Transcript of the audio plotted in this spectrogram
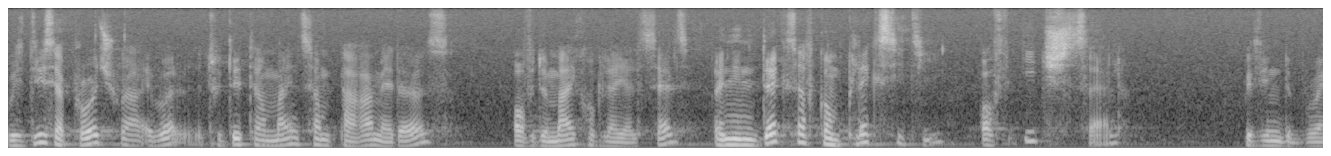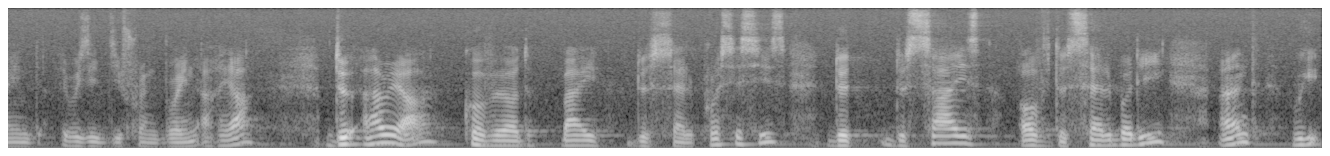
With this approach, we are able to determine some parameters of the microglial cells, an index of complexity of each cell within the brain, within different brain area, the area covered by the cell processes, the, the size of the cell body and, we,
